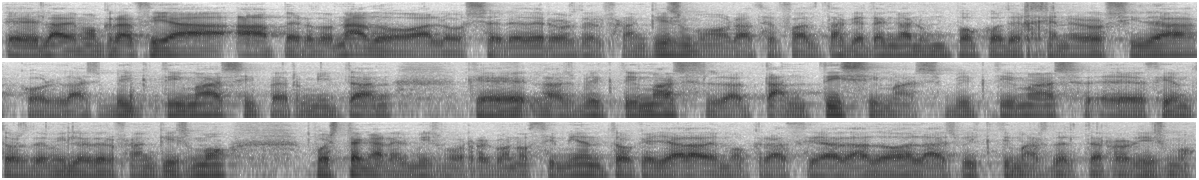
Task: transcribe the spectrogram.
la democracia ha perdonado a los herederos del franquismo, ahora hace falta que tengan un poco de generosidad con las víctimas y permitan que las víctimas, tantísimas víctimas, eh, cientos de miles del franquismo, pues tengan el mismo reconocimiento que ya la democracia ha dado a las víctimas del terrorismo.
